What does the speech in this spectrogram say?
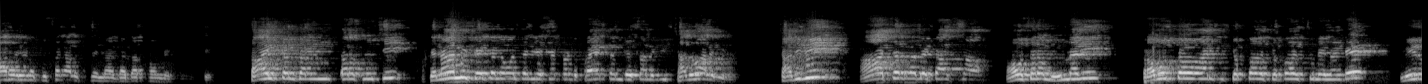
ఆరు వేల పుస్తకాలు వచ్చినాయి నా గదర్ ఫౌండేషన్ నుంచి. సాహిత్యం తరం తరఫు నుంచి జనాన్ని చైతన్యవంతం చేసేటువంటి ప్రయత్నం చేస్తాను ఇది చదవాలి మీరు. చదివి ఆచరణ పెట్టాల్సిన అవసరం ఉన్నది. ప్రభుత్వం వారికి చెప్ప చెప్పదలుచుకునేదంటే మీరు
